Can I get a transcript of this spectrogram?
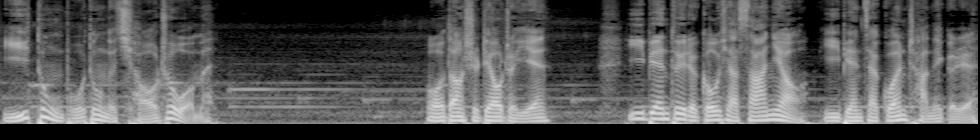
一动不动的瞧着我们。我当时叼着烟，一边对着沟下撒尿，一边在观察那个人。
